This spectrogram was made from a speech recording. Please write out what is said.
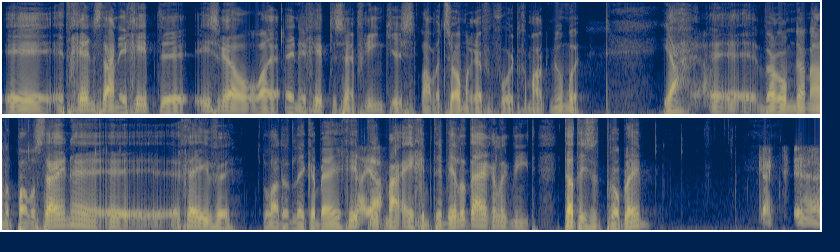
Eh, het grenst aan Egypte. Israël eh, en Egypte zijn vriendjes. Laten we het zomaar even voor het gemak noemen. Ja, eh, waarom dan aan de Palestijnen eh, geven? Laat het lekker bij Egypte. Nou ja. Maar Egypte wil het eigenlijk niet. Dat is het probleem. Kijk, uh,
